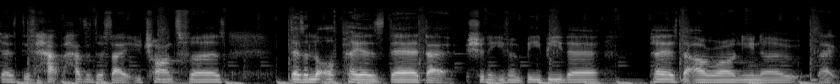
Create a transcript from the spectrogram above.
there's this haphazardous like transfers. There's a lot of players there that shouldn't even be be there. Players that are on, you know, like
